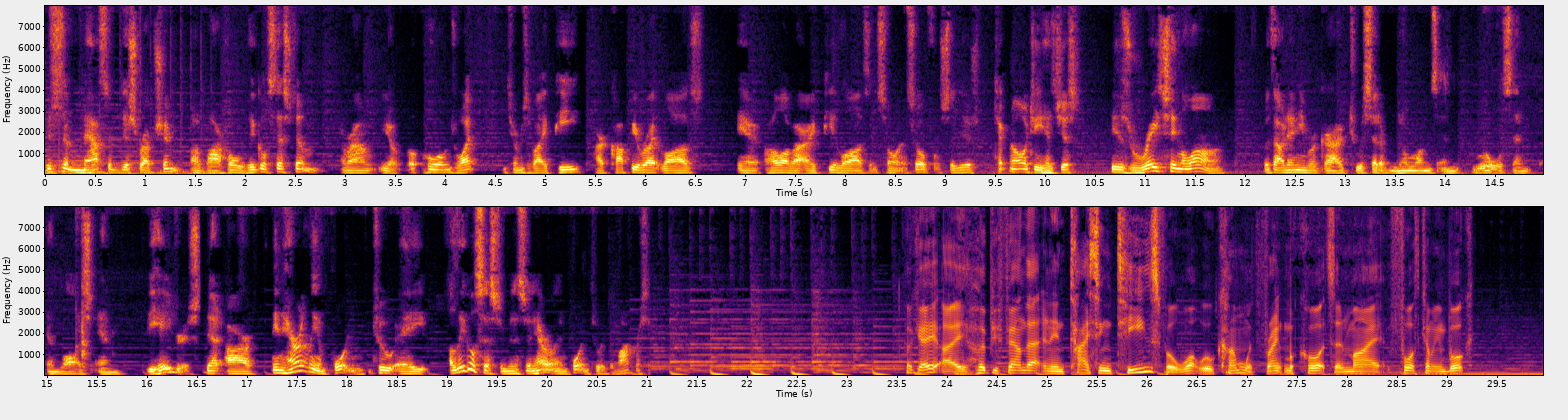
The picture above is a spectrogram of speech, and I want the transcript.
This is a massive disruption of our whole legal system around, you know, who owns what in terms of IP, our copyright laws, and all of our IP laws and so on and so forth. So this technology has just is racing along without any regard to a set of norms and rules and, and laws and behaviors that are inherently important to a, a legal system is inherently important to a democracy. Okay, I hope you found that an enticing tease for what will come with Frank McCourt's and my forthcoming book.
